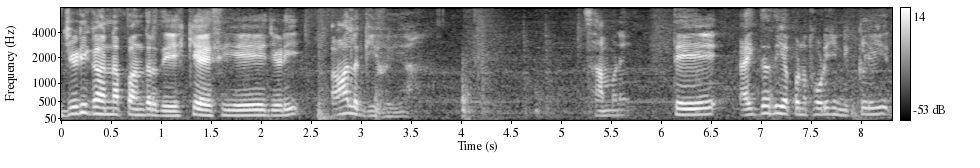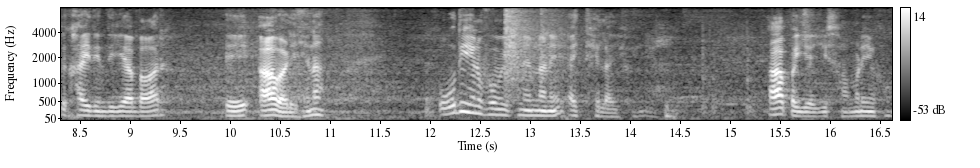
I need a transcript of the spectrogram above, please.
ਜਿਹੜੀ ਗਨ ਆਪਾਂ ਅੰਦਰ ਦੇਖ ਕੇ ਆਏ ਸੀ, ਇਹ ਜਿਹੜੀ ਆ ਲੱਗੀ ਹੋਈ ਆ। ਸਾਹਮਣੇ। ਤੇ ਇਧਰ ਦੀ ਆਪਾਂ ਨੂੰ ਥੋੜੀ ਜਿਹੀ ਨਿਕਲੀ ਦਿਖਾਈ ਦਿੰਦੀ ਆ ਬਾਹਰ, ਤੇ ਆਹ ਵਾਲੀ, ਹੈ ਨਾ? ਉਹਦੀ ਇਨਫੋਰਮੇਸ਼ਨ ਇਹਨਾਂ ਨੇ ਇੱਥੇ ਲਾਈ ਹੋਈ ਆ। ਆ ਪਈ ਆ ਜੀ ਸਾਹਮਣੇ ਉਹ।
